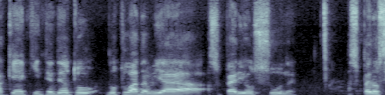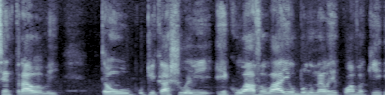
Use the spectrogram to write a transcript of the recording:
Para quem aqui entendeu, eu tô do outro lado ali a Superior Sul, né? A Superior Central ali. Então o, o Pikachu ele recuava lá e o Bruno Melo recuava aqui.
